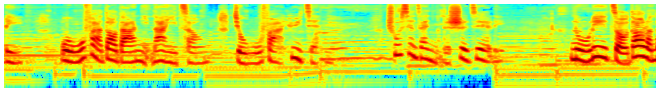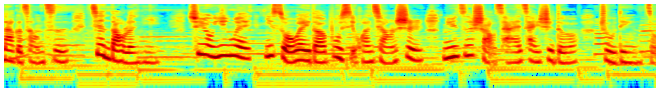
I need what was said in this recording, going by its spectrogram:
力，我无法到达你那一层，就无法遇见你，出现在你的世界里。努力走到了那个层次，见到了你，却又因为你所谓的不喜欢强势女子少才才是德，注定走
